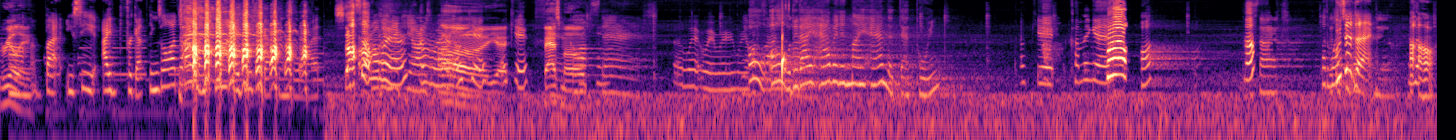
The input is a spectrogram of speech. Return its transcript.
Really? Um, but you see, I forget things a lot. Did I mention that? I do forget things a lot. Stop! Somewhere, Probably somewhere. Uh, okay, yeah. okay. Phasmo. Upstairs. Uh, wait, wait, wait, wait. Oh, oh, did I have it in my hand at that point? Okay, coming in. Huh? But Who what did that? Uh-oh.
